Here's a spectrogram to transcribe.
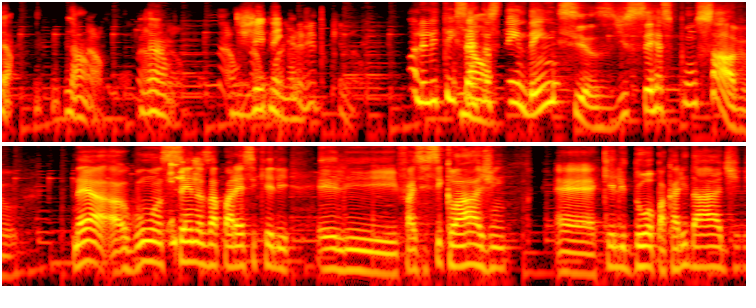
Não. não, Não. não, não, não, de jeito não, nenhum. Acredito que não. Olha, ele tem certas tendências de ser responsável. Né? Algumas Ele- cenas aparece que ele, ele faz reciclagem, é, que ele doa pra caridade,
